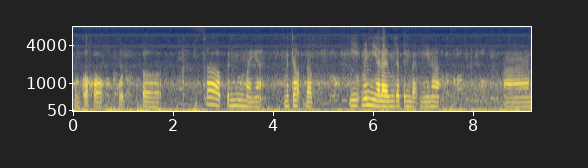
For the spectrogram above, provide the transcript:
ผมก็ขอกด เอ่อ ถ้าเป็นมือใหม่เนี่ย มันจะแบบนี้ไม่มีอะไรมันจะเป็นแบบนี้นะอ่า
